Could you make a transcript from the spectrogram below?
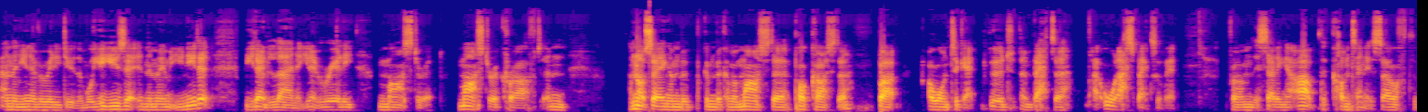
And then you never really do them. Or you use it in the moment you need it, but you don't learn it. You don't really master it master a craft. And I'm not saying I'm going to become a master podcaster, but I want to get good and better at all aspects of it from the setting it up, the content itself, the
